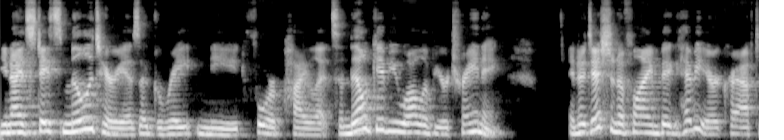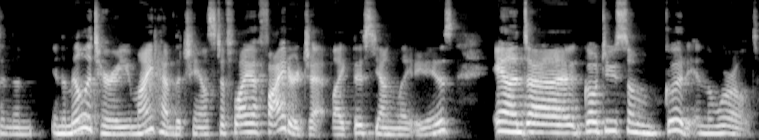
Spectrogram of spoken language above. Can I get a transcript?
United States military has a great need for pilots, and they'll give you all of your training. In addition to flying big, heavy aircraft in the in the military, you might have the chance to fly a fighter jet like this young lady is, and uh, go do some good in the world.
